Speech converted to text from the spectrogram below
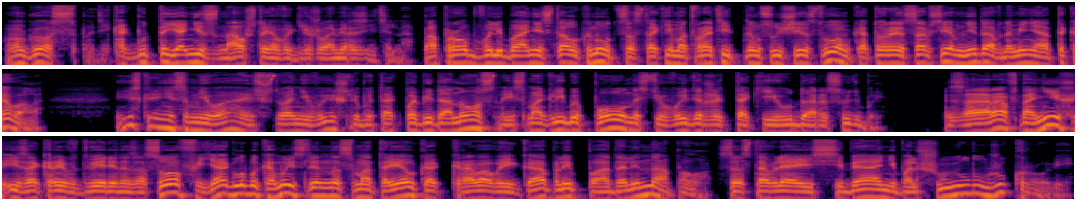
О, Господи, как будто я не знал, что я выгляжу омерзительно. Попробовали бы они столкнуться с таким отвратительным существом, которое совсем недавно меня атаковало. Искренне сомневаюсь, что они вышли бы так победоносно и смогли бы полностью выдержать такие удары судьбы. Заорав на них и закрыв двери на засов, я глубокомысленно смотрел, как кровавые капли падали на пол, составляя из себя небольшую лужу крови.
